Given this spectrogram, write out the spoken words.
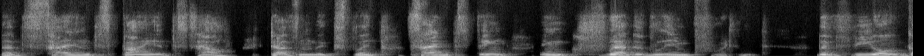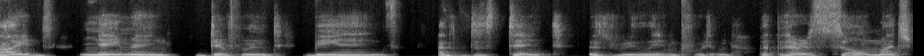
that science by itself doesn't explain. Science being incredibly important. The field guides naming different beings as distinct is really important. But there is so much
